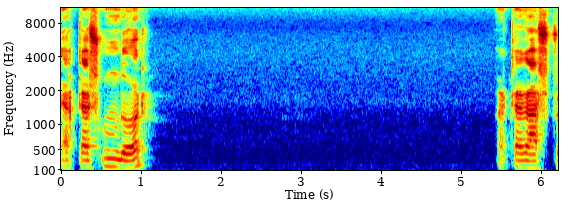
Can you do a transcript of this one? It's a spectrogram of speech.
একটা সুন্দর একটা রাষ্ট্র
